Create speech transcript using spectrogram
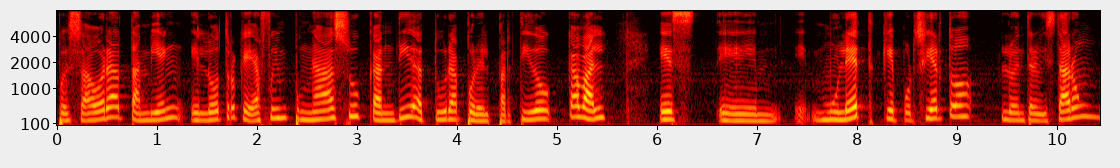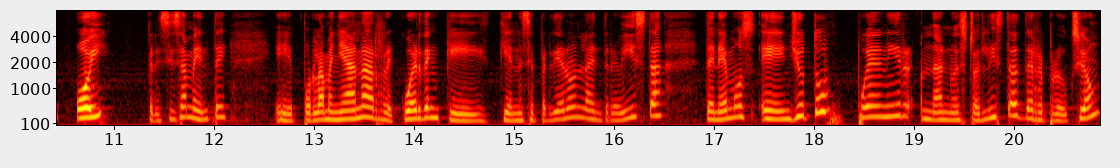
pues ahora también el otro que ya fue impugnada su candidatura por el partido Cabal es Mulet, que por cierto lo entrevistaron hoy precisamente eh, por la mañana. Recuerden que quienes se perdieron la entrevista, tenemos en YouTube, pueden ir a nuestras listas de reproducción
